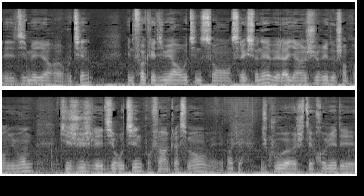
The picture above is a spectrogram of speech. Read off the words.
les 10 meilleures euh, routines. Une fois que les 10 meilleures routines sont sélectionnées, ben là il y a un jury de champions du monde qui juge les 10 routines pour faire un classement. Et du coup, euh, j'étais premier des,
